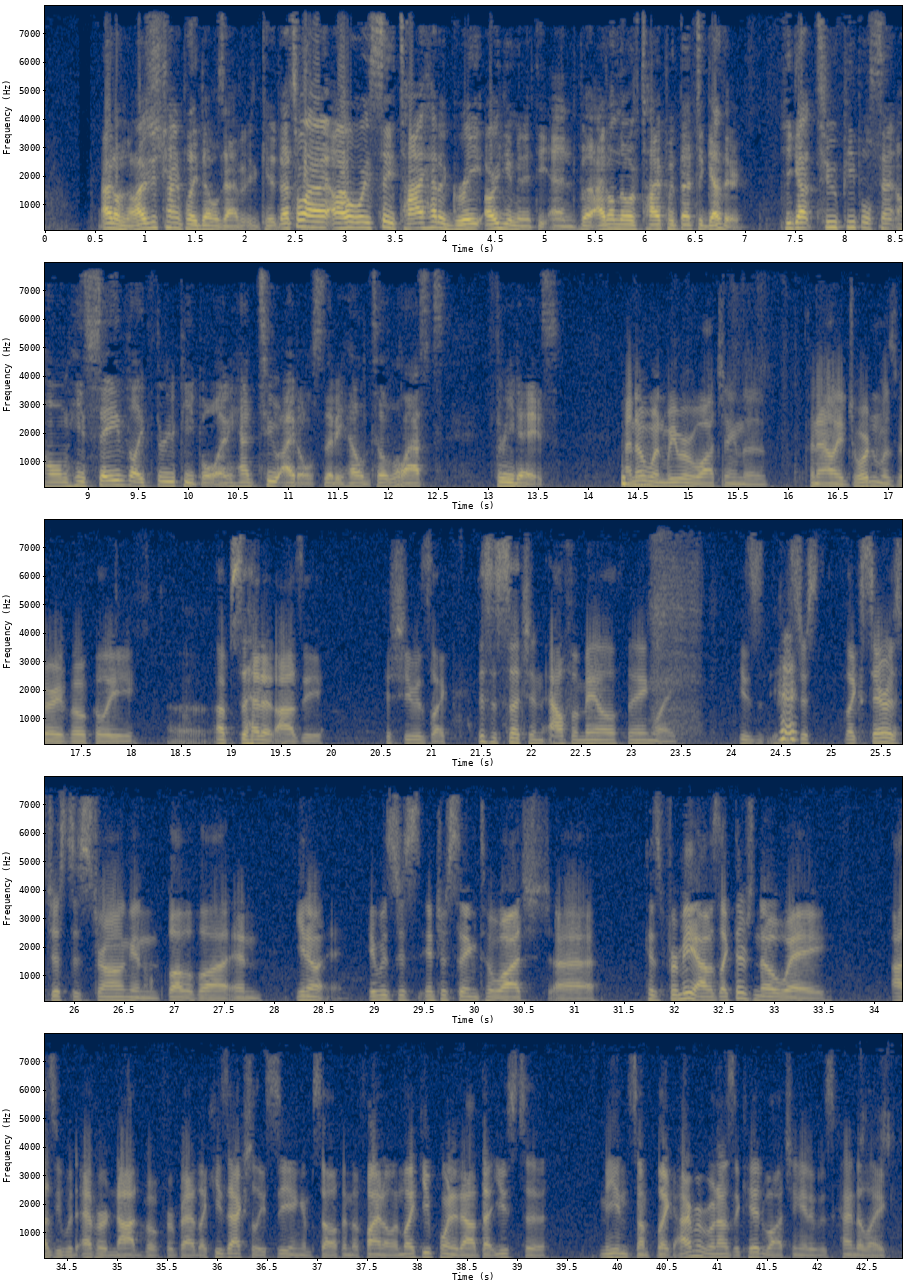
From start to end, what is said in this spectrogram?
I don't know. I was just trying to play devil's advocate. That's why I, I always say Ty had a great argument at the end, but I don't know if Ty put that together. He got two people sent home. He saved like three people, and he had two idols that he held till the last three days. I know when we were watching the finale, Jordan was very vocally uh, upset at Ozzy because she was like, "This is such an alpha male thing. Like, he's he's just like Sarah's just as strong and blah blah blah." And you know, it was just interesting to watch uh, because for me, I was like, "There's no way." Ozzy would ever not vote for Brad. Like he's actually seeing himself in the final, and like you pointed out, that used to mean something. Like I remember when I was a kid watching it, it was kind of like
